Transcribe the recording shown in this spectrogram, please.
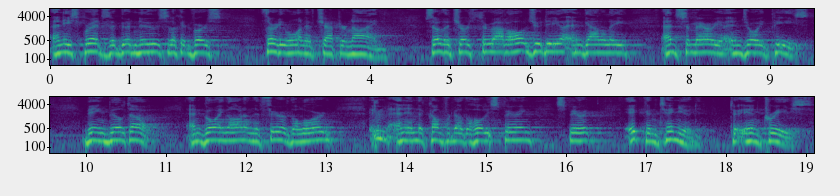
and he spreads the good news. Look at verse 31 of chapter 9. So the church throughout all Judea and Galilee and Samaria enjoyed peace, being built up and going on in the fear of the Lord and in the comfort of the Holy Spirit. Spirit, it continued to increase.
